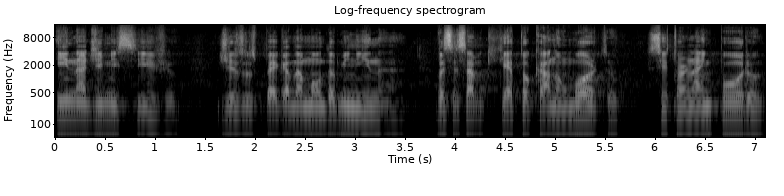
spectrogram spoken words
inadmissível. Jesus pega na mão da menina. Você sabe o que é tocar num morto? Se tornar impuro.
